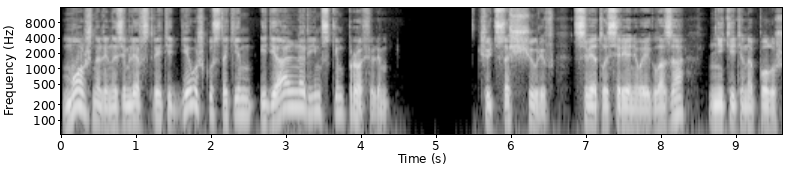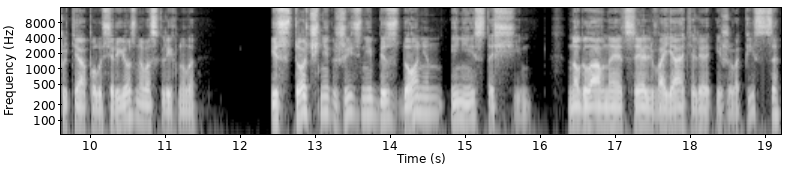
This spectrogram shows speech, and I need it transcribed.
можно ли на земле встретить девушку с таким идеально римским профилем?» Чуть сощурив светло-сиреневые глаза, Никитина полушутя полусерьезно воскликнула. «Источник жизни бездонен и неистощим, но главная цель воятеля и живописца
